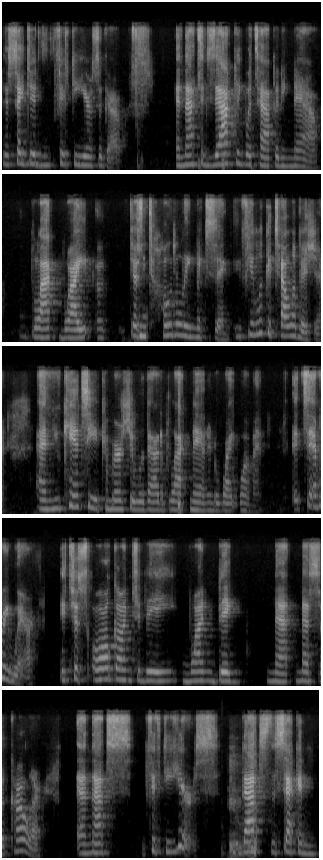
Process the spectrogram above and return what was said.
This I did 50 years ago. And that's exactly what's happening now. Black, white, uh, just totally mixing. If you look at television and you can't see a commercial without a black man and a white woman, it's everywhere it's just all going to be one big mess of color. And that's 50 years. That's the second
